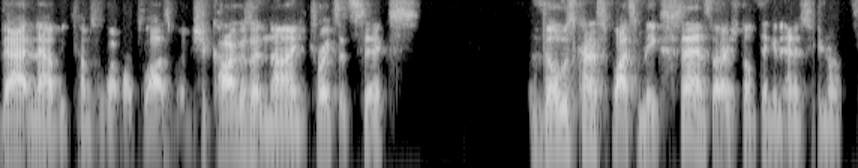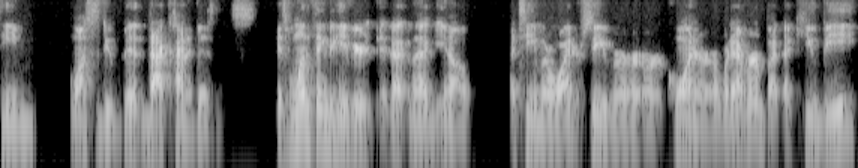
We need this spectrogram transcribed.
that now becomes a lot more plausible. Chicago's at nine, Detroit's at six. Those kind of spots make sense. I just don't think an NFC North team wants to do bi- that kind of business. It's one thing to give your you know a team a wide receiver or a corner or whatever, but a QB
